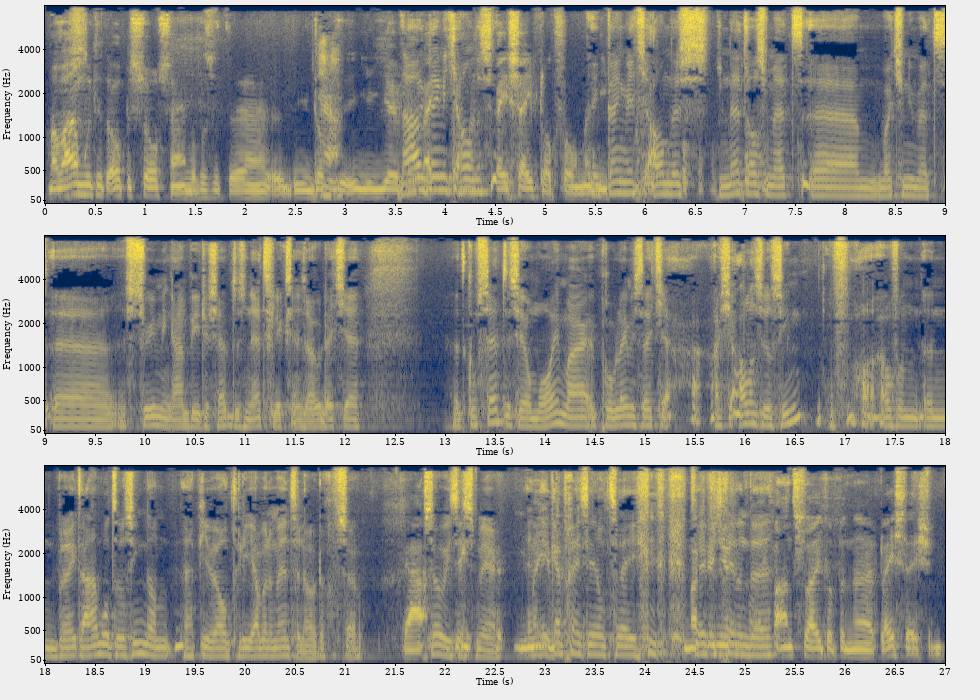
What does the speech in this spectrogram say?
Maar waarom moet het open source zijn? Wat is het? eh, die, dat, Ja. je, je Nou, ik denk dat je anders- PC-platform. Ik denk dat je anders, net als met ehm, wat je nu met eh, streaming aanbieders hebt, dus Netflix en zo, dat je het concept is heel mooi, maar het probleem is dat je als je alles wil zien, of, of een, een breed aanbod wil zien, dan heb je wel drie abonnementen nodig of zo. ja, Zoiets is meer. maar En je- ik heb geen zin om twee, Maar twee kun je verschillende. even aansluiten op een eh, PlayStation?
